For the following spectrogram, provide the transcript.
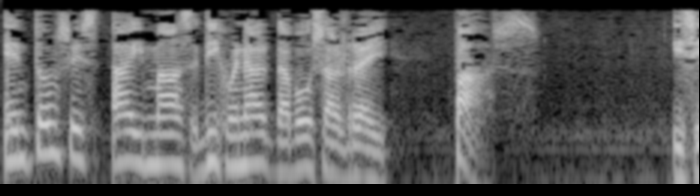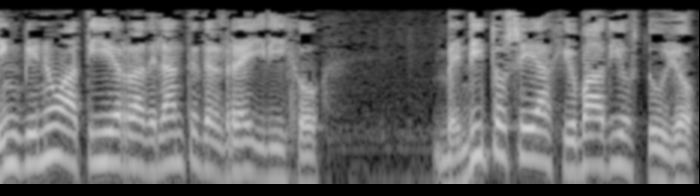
Entonces Aimás dijo en alta voz al rey, Paz. Y se inclinó a tierra delante del rey y dijo, Bendito sea Jehová Dios tuyo,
